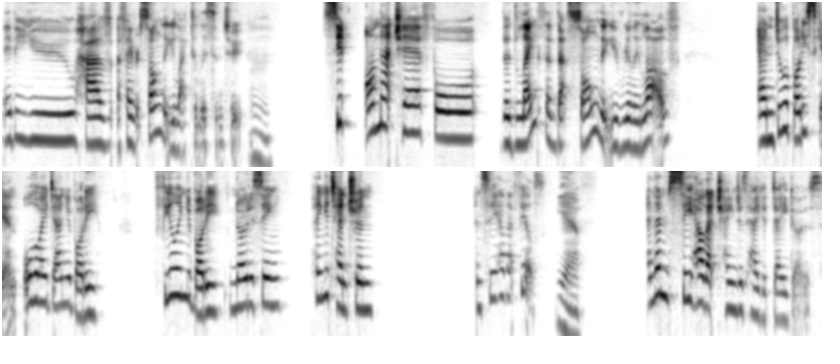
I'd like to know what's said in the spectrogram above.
Maybe you have a favorite song that you like to listen to. Hmm. Sit on that chair for the length of that song that you really love and do a body scan all the way down your body, feeling your body, noticing, paying attention, and see how that feels Yeah. And then see how that changes how your day goes.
